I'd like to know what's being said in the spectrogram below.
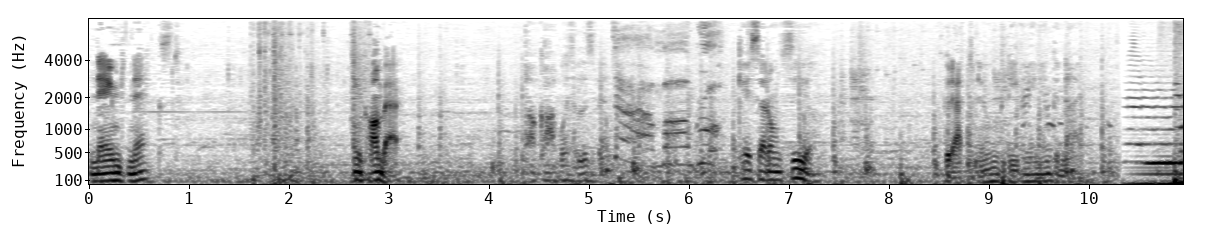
named next. In combat. Oh god, where's Elizabeth? In case I don't see her. Good afternoon, good evening, and good night.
